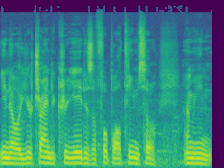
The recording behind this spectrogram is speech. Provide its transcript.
you know you're trying to create as a football team. So, I mean,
